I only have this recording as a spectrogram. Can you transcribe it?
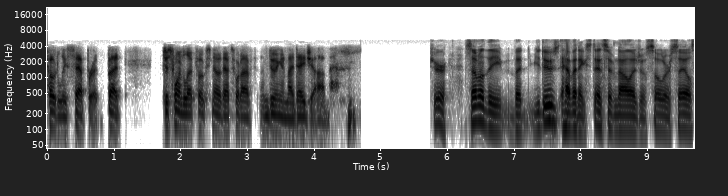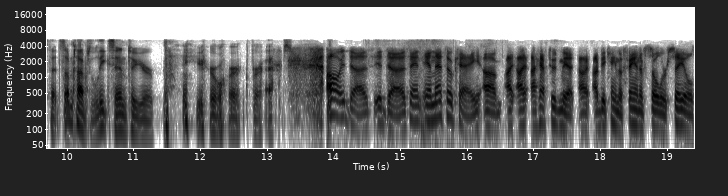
totally separate. But just wanted to let folks know that's what i am doing in my day job. Sure. Some of the, but you do have an extensive knowledge of solar sails that sometimes leaks into your your work, perhaps. Oh, it does. It does, and and that's okay. Um, I, I have to admit, I, I became a fan of solar sails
